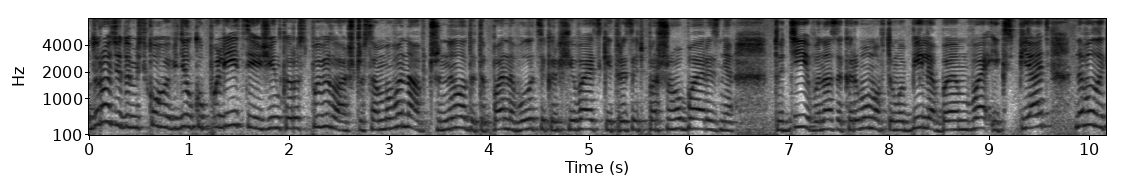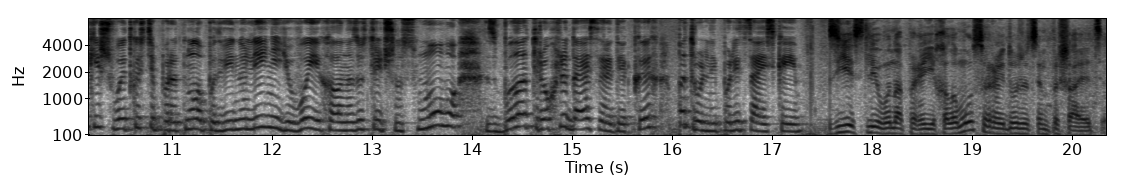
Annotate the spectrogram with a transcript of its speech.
По дорозі до міського відділку поліції жінка розповіла, що саме вона вчинила ДТП на вулиці Крихівецькій 31 березня. Тоді вона за кермом автомобіля BMW X5 на великій швидкості перетнула подвійну лінію, виїхала на зустрічну смугу, збила трьох людей, серед яких патрульний поліцейський. З її слів вона переїхала мусор і дуже цим пишається.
